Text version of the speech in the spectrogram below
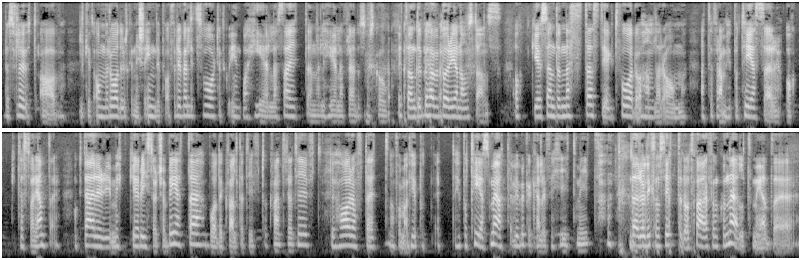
beslut av vilket område du ska nischa in dig på. För det är väldigt svårt att gå in på hela sajten eller hela flödet som scope. Utan du behöver börja någonstans. Och sen det nästa steg två då handlar om att ta fram hypoteser och testvarianter. Och där är det ju mycket researcharbete, både kvalitativt och kvantitativt. Du har ofta ett, någon form av hypo, ett hypotesmöte, vi brukar kalla det för heat meet, där du liksom sitter då tvärfunktionellt med eh,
